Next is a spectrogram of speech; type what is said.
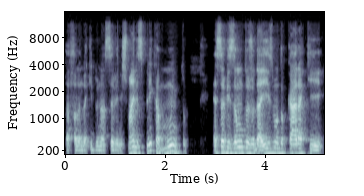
tá falando aqui do Nasser ele explica muito essa visão do judaísmo do cara que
